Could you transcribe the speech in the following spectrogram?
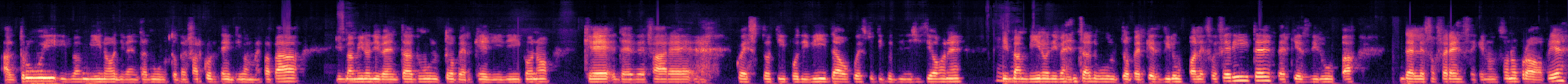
altrui, il bambino diventa adulto per far contenti mamma e papà, il sì. bambino diventa adulto perché gli dicono che deve fare questo tipo di vita o questo tipo di decisione, esatto. il bambino diventa adulto perché sviluppa le sue ferite, perché sviluppa delle sofferenze che non sono proprie,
